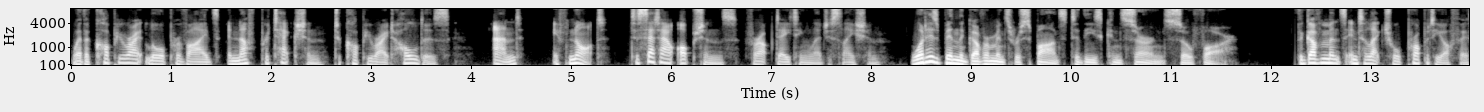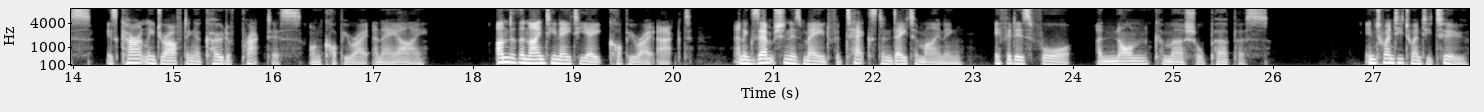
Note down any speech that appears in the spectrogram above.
whether copyright law provides enough protection to copyright holders and, if not, to set out options for updating legislation. What has been the government's response to these concerns so far? The government's Intellectual Property Office is currently drafting a code of practice on copyright and AI. Under the 1988 Copyright Act, an exemption is made for text and data mining if it is for a non commercial purpose. In 2022,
